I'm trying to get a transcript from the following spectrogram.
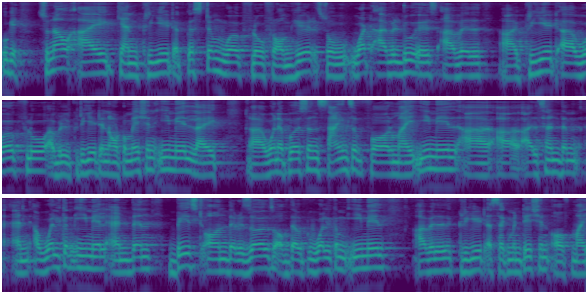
okay so now I can create a custom workflow from here. So what I will do is I will uh, create a workflow. I will create an automation email like uh, when a person signs up for my email uh, uh I'll send them an, a welcome email and then based on the results of that welcome email I will create a segmentation of my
